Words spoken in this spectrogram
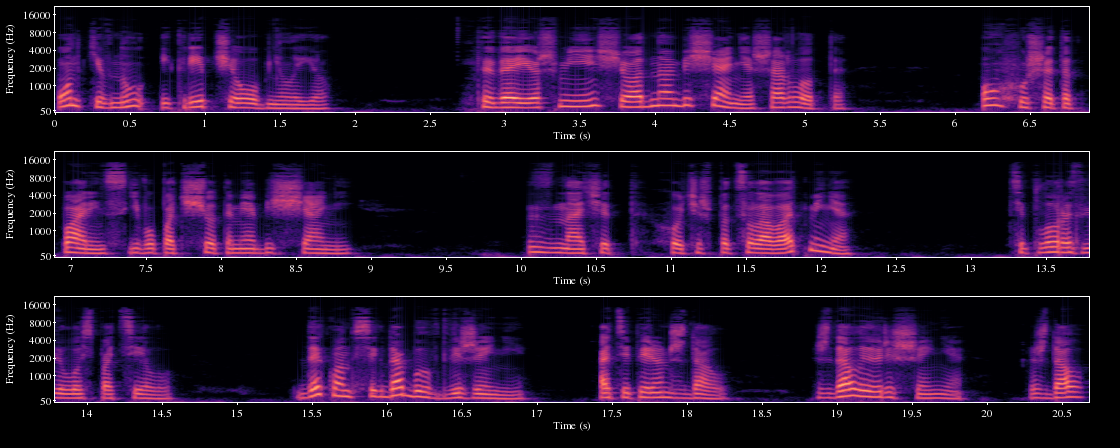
Он кивнул и крепче обнял ее. Ты даешь мне еще одно обещание, Шарлотта. Ох уж этот парень с его подсчетами обещаний. Значит, хочешь поцеловать меня? Тепло разлилось по телу. Деклан всегда был в движении, а теперь он ждал. Ждал ее решения. Ждал,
